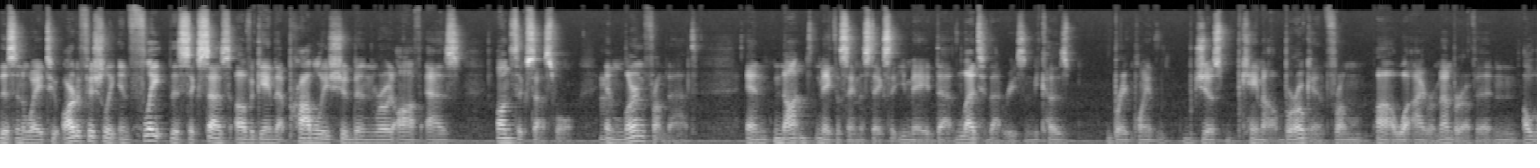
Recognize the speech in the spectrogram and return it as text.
this in a way to artificially inflate the success of a game that probably should have been wrote off as unsuccessful hmm. and learn from that and not make the same mistakes that you made that led to that reason because Breakpoint just came out broken from uh, what I remember of it and uh,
